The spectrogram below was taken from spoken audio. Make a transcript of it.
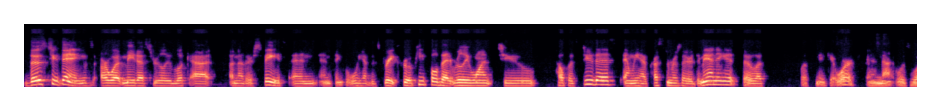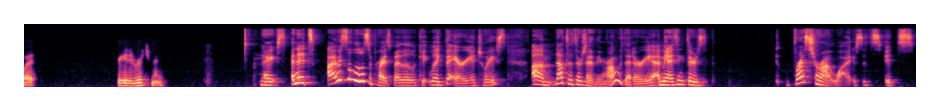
those two things are what made us really look at another space and and think, well, we have this great crew of people that really want to help us do this, and we have customers that are demanding it. So let's let's make it work. And that was what created Richmond. Nice. And it's I was a little surprised by the location, like the area choice. Um, not that there's anything wrong with that area. I mean, I think there's restaurant wise, it's it's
